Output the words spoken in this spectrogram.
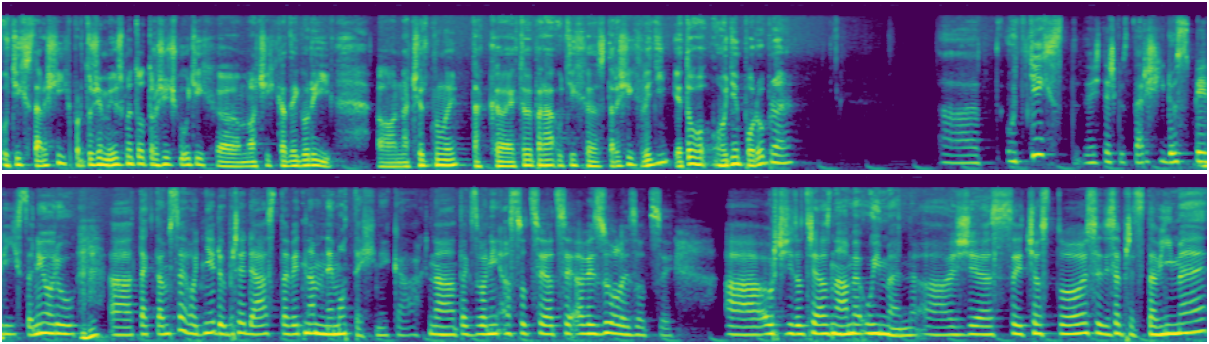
u těch starších, protože my už jsme to trošičku u těch uh, mladších kategorií uh, načrtnuli, tak jak to vypadá u těch starších lidí? Je to ho- hodně podobné? U těch když starších dospělých seniorů, uh, tak tam se hodně dobře dá stavit na mnemotechnikách, na takzvané asociaci a vizualizaci. A určitě to třeba známe u jmen, a že si často si se představíme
